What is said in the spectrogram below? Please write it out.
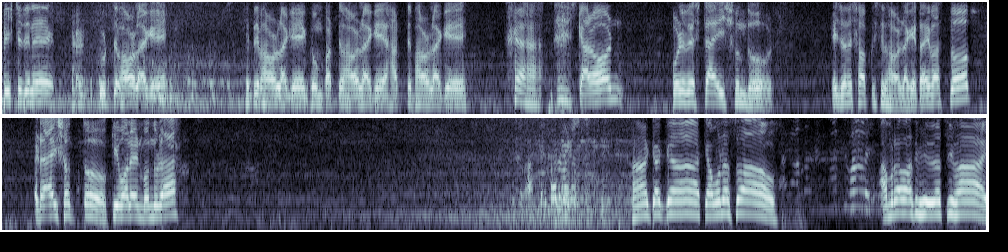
বৃষ্টির দিনে ঘুরতে ভালো লাগে, খেতে ভালো লাগে, ঘুম পাড়তে ভালো লাগে, হাঁটতে ভালো লাগে। কারণ পরিবেশটাই সুন্দর। এই জন্য সব কিছু ভালো লাগে, এটাই বাস্তব, এটাই সত্য। কি বলেন বন্ধুরা? হ্যাঁ কাকা, কেমন আছো? আমরাও আছি, ভিজে যাচ্ছি ভাই।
